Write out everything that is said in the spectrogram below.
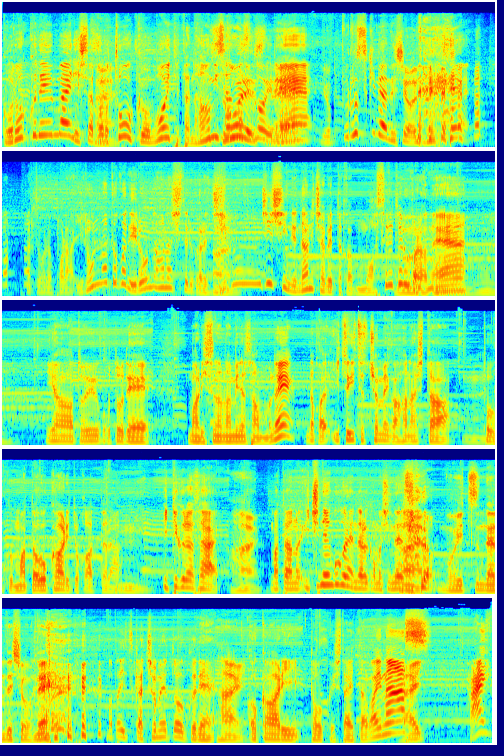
56年前にしたこのはい。トークを覚えてた直美さんがすごいね。よっぽど好きなんでしょうね。だって俺ほら いろんなところでいろんな話してるから、自分自身で何喋ったかもう忘れてるからね。いやーということでまあリスナーの皆さんもねなんかいついつチョメが話したうん。トークまたおかわりとかあったらうん。うん言ってください。はい。またあの1年後ぐらいになるかもしれないですけど、はい。もういつになるでしょうね。またいつかチョメトークではい。おかわりトークしたいと思います。はい。はい、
